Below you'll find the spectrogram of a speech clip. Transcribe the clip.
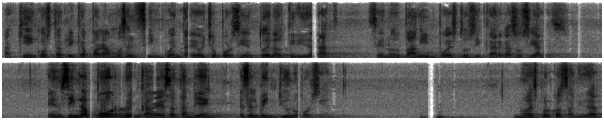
Aquí en Costa Rica pagamos el 58% de la utilidad, se nos van impuestos y cargas sociales. En Singapur, lo encabeza también, es el 21%. No es por casualidad.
